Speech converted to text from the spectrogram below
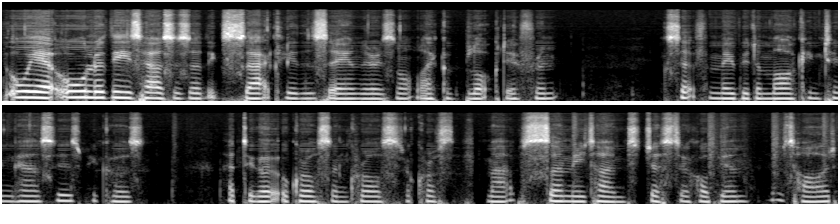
But oh yeah, all of these houses are exactly the same. There is not like a block different. Except for maybe the Markington houses because had to go across and cross across the maps so many times just to copy them. It was hard.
